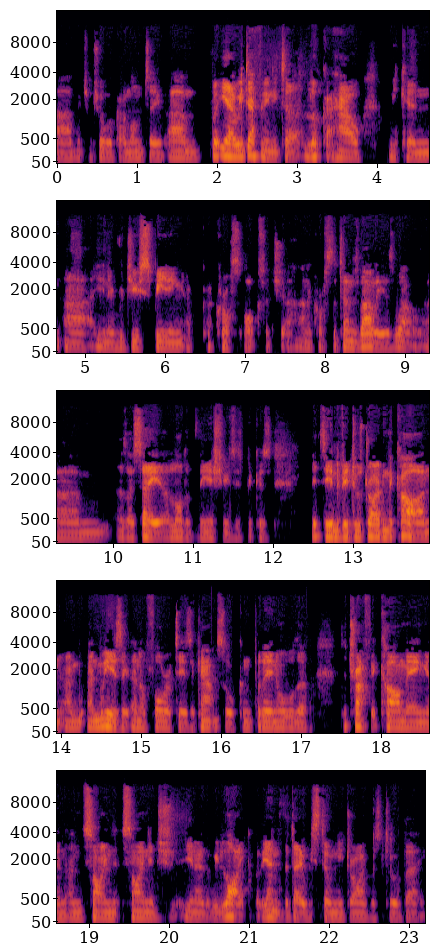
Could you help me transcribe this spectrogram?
uh, which I'm sure we'll come on to. Um, but yeah, we definitely need to look at how we can, uh, you know, reduce speeding a- across Oxfordshire and across the Thames Valley as well. Um, as I say, a lot of the issues is because it's the individuals driving the car, and, and, and we as a, an authority, as a council, can put in all the, the traffic calming and, and sign signage, you know, that we like. But at the end of the day, we still need drivers to obey.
